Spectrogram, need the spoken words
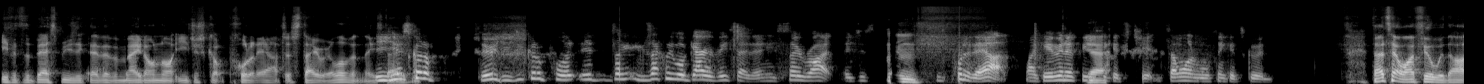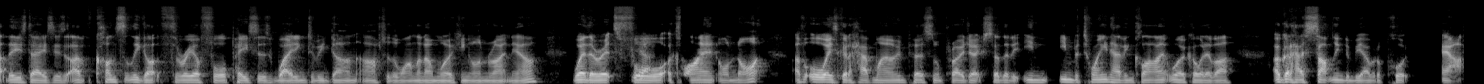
if it's the best music they've ever made or not. You just got to put it out to stay relevant these you days. You just gotta, dude. You just gotta pull it. It's like exactly what Gary Vee said, and he's so right. It just, Mm. just put it out. Like even if you Yeah. think it's shit, someone will think it's good. That's how I feel with art these days. Is I've constantly got three or four pieces waiting to be done after the one that I'm working on right now, whether it's for a client or not. I've always got to have my own personal project so that in in between having client work or whatever, I've got to have something to be able to put out,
